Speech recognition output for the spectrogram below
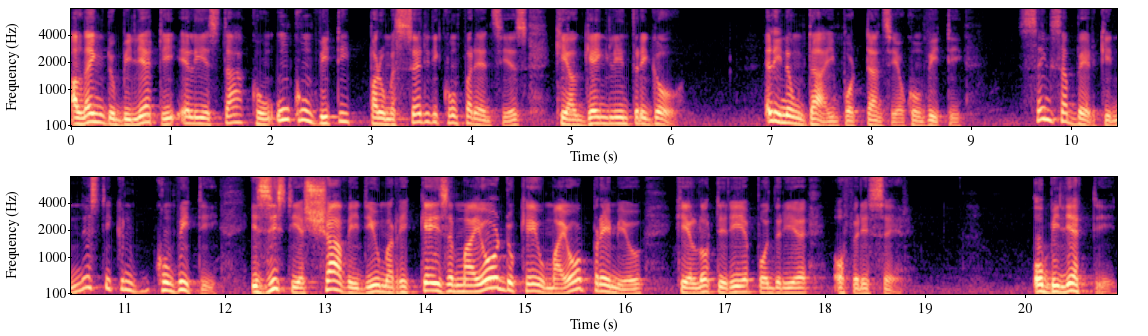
Além do bilhete, ele está com um convite para uma série de conferências que alguém lhe entregou. Ele não dá importância ao convite, sem saber que neste convite existe a chave de uma riqueza maior do que o maior prêmio que a loteria poderia oferecer. O bilhete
